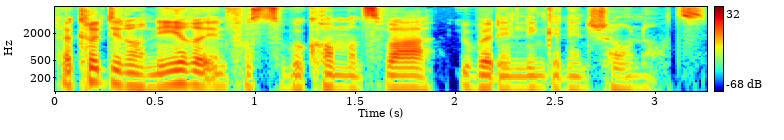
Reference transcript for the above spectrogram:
Da könnt ihr noch nähere Infos zu bekommen und zwar über den Link in den Show Notes.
